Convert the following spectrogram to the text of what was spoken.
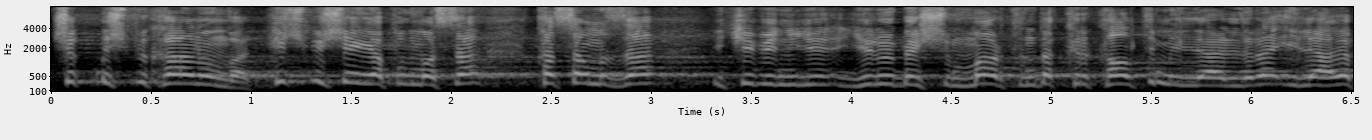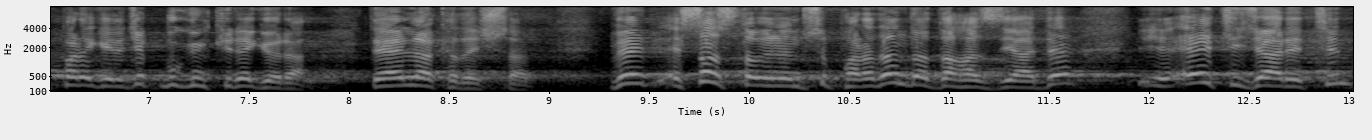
Çıkmış bir kanun var. Hiçbir şey yapılmasa kasamıza 2025'in Mart'ında 46 milyar lira ilave para gelecek bugünküne göre. Değerli arkadaşlar. Ve esas da önemlisi paradan da daha ziyade e, e-ticaretin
